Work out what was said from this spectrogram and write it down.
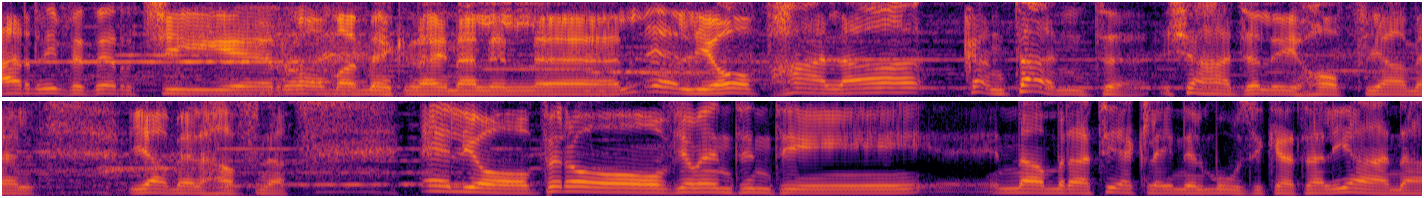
Arrivederci Roma meklajna l-Elio eh, bħala kantant xaħġa li jħobb jagħmel jagħmel ħafna. Elio, però ovvjament inti namra tiegħek lejn il-mużika taljana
